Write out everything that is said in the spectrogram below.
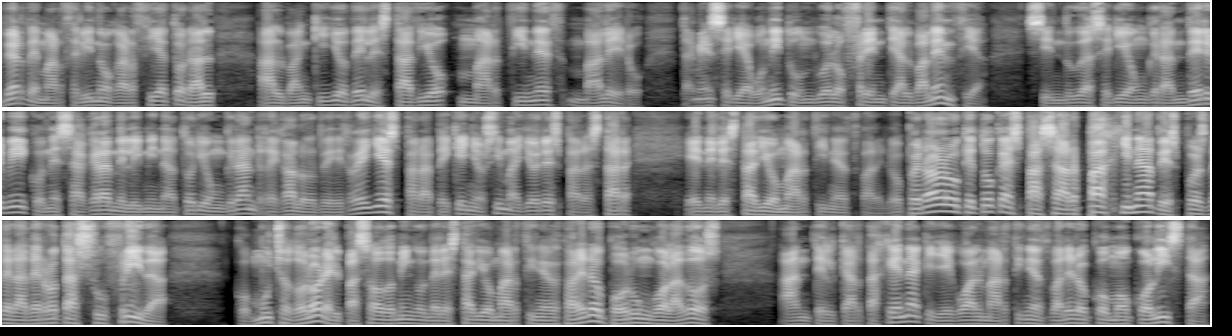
de Marcelino García Toral al banquillo del estadio Martínez Valero. También sería bonito un duelo frente al Valencia. Sin duda sería un gran derby, con esa gran eliminatoria, un gran regalo de Reyes para pequeños y mayores para estar en el estadio Martínez Valero. Pero ahora lo que toca es pasar página después de la derrota sufrida con mucho dolor el pasado domingo en el Estadio Martínez Valero por un gol a dos ante el Cartagena, que llegó al Martínez Valero como colista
